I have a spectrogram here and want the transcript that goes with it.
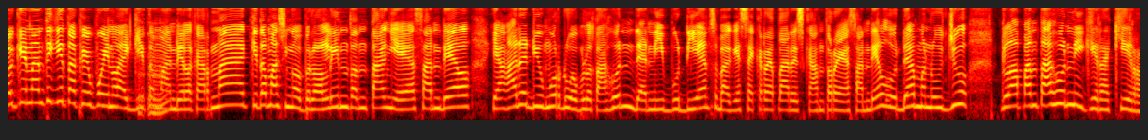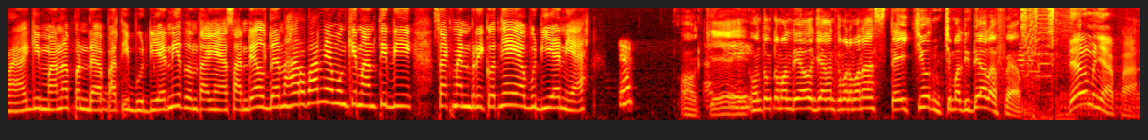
Oke, nanti kita kepoin lagi teman Del karena kita masih ngobrolin tentang Yayasan Del yang ada di umur 20 tahun dan Ibu Dian sebagai sekretaris kantor Yayasan Del udah menuju 8 tahun nih kira-kira gimana pendapat Ibu Dian nih tentang Yayasan Del dan harapannya mungkin nanti di segmen berikutnya ya Bu Dian ya. Oke, untuk teman Del jangan ke mana-mana, stay tune cuma di Del FM. Del menyapa.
